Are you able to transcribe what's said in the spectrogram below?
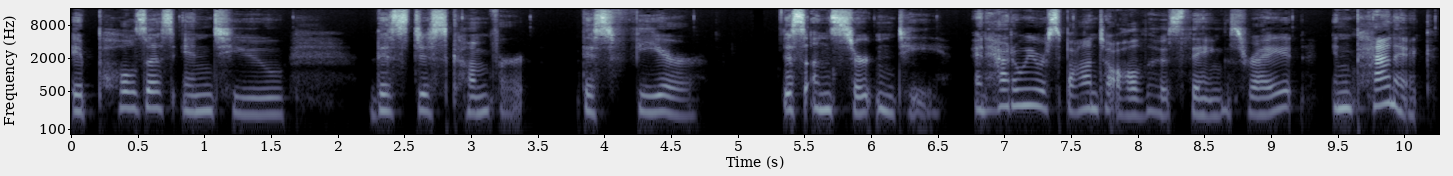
it pulls us into this discomfort, this fear, this uncertainty. And how do we respond to all those things, right? In panic.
